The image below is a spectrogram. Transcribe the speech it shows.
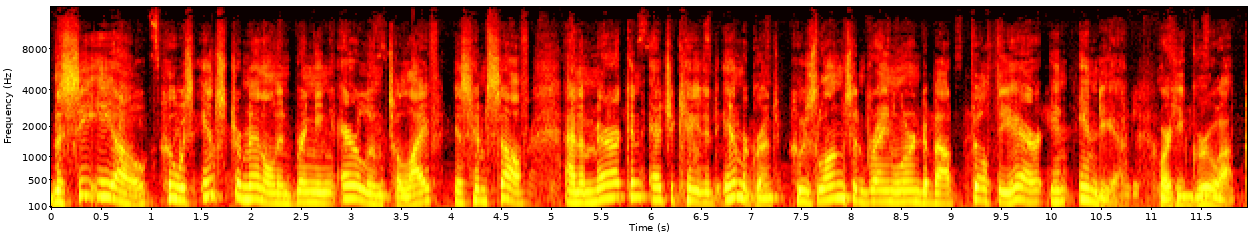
the CEO, who was instrumental in bringing Heirloom to life, is himself an American educated immigrant whose lungs and brain learned about filthy air in India, where he grew up.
